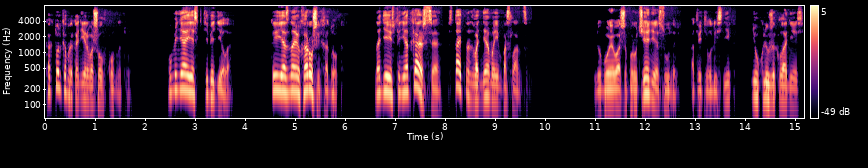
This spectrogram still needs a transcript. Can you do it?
как только браконьер вошел в комнату, — «у меня есть к тебе дело. Ты, я знаю, хороший ходок. Надеюсь, ты не откажешься стать на два дня моим посланцем». «Любое ваше поручение, сударь», — ответил лесник, неуклюже кланяясь,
